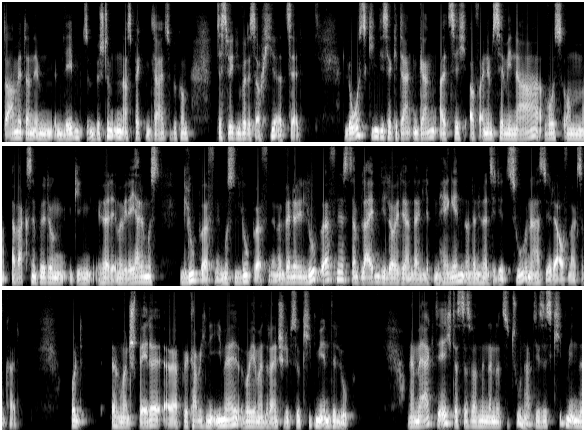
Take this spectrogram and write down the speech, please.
damit dann im, im Leben in bestimmten Aspekten Klarheit zu bekommen, deswegen wird es auch hier erzählt. Los ging dieser Gedankengang, als ich auf einem Seminar, wo es um Erwachsenenbildung ging, hörte immer wieder, ja, du musst einen Loop öffnen, musst einen Loop öffnen. Und wenn du den Loop öffnest, dann bleiben die Leute an deinen Lippen hängen und dann hören sie dir zu und dann hast du ihre Aufmerksamkeit. Und irgendwann später äh, bekam ich eine E-Mail, wo jemand reinschrieb, so keep me in the loop. Und dann merkte ich, dass das was miteinander zu tun hat. Dieses Keep me in the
